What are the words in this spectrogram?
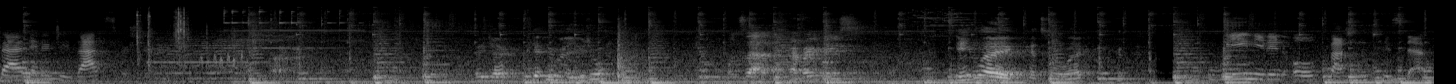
Bad energy, that's for sure. Hey Jack, we get you as usual? What's that? Cranberry juice? Ain't like pencil away. We need an old-fashioned two-step.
